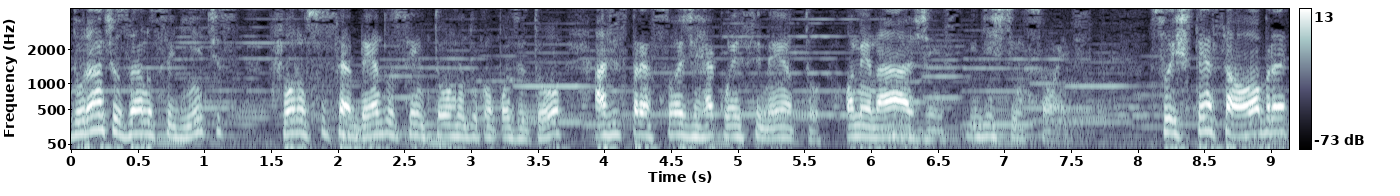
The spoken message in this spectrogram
Durante os anos seguintes, foram sucedendo-se em torno do compositor as expressões de reconhecimento, homenagens e distinções. Sua extensa obra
